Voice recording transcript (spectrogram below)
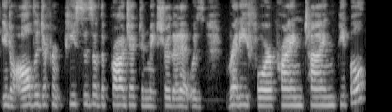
you know, all the different pieces of the project and make sure that it was ready for prime time people.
